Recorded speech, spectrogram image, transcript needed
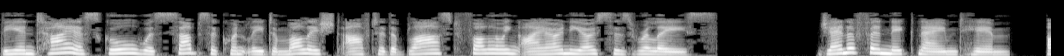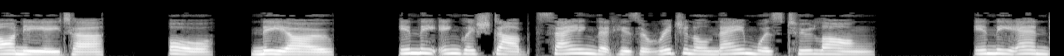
The entire school was subsequently demolished after the blast following Aionios's release. Jennifer nicknamed him Onieater or Neo in the English dub saying that his original name was too long. In the end,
